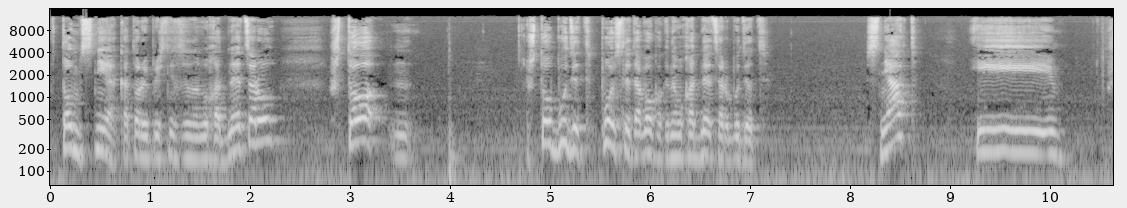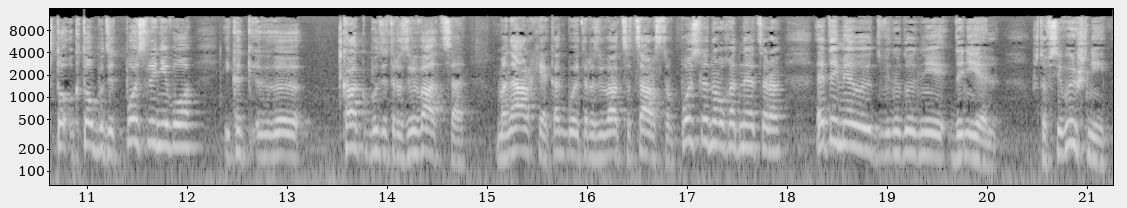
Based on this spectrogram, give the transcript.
в том сне, который приснился на выходные цару, что, что будет после того, как на выходные царь будет снят, и что, кто будет после него, и как, э, как будет развиваться монархия, как будет развиваться царство после Навуходнецера, это имеет в виду Даниэль, что Всевышний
